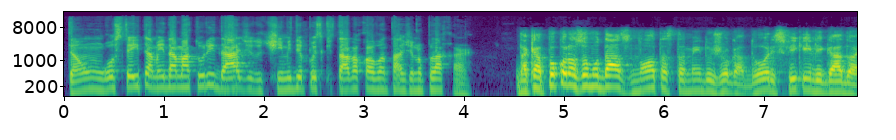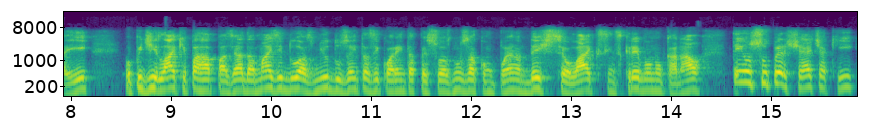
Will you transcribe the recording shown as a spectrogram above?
Então, gostei também da maturidade do time depois que estava com a vantagem no placar. Daqui a pouco nós vamos dar as notas também dos jogadores, fiquem ligados aí. Vou pedir like para a rapaziada, mais de 2.240 pessoas nos acompanhando. Deixe seu like, se inscrevam no canal. Tem um super chat aqui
